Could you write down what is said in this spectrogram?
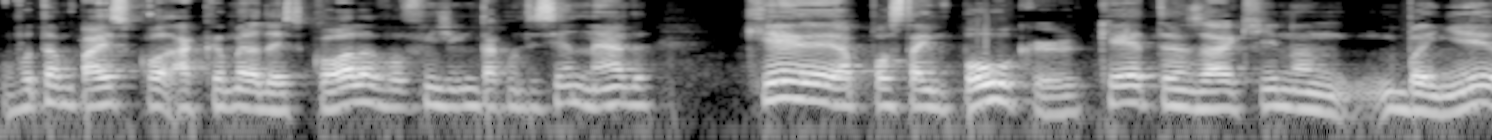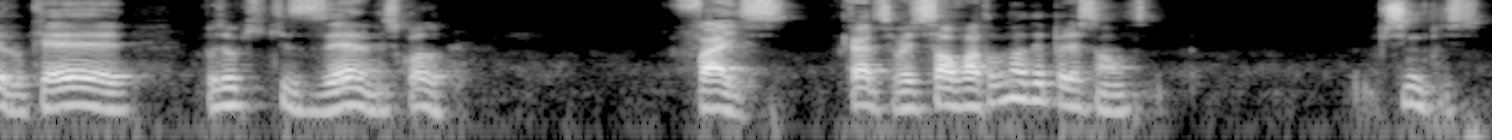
Eu vou tampar a, escola, a câmera da escola, vou fingir que não tá acontecendo nada. Quer apostar em poker? Quer transar aqui no, banheiro? Quer fazer o que quiser na escola? Faz. Cara, você vai salvar toda uma depressão. Simples.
